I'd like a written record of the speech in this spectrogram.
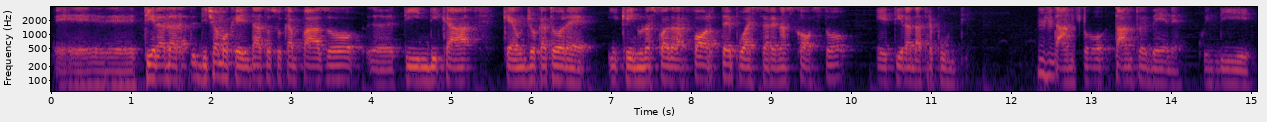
Da, diciamo che il dato su Campaso eh, ti indica che è un giocatore che in una squadra forte può essere nascosto e tira da tre punti. Mm-hmm. Tanto, tanto e bene, quindi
